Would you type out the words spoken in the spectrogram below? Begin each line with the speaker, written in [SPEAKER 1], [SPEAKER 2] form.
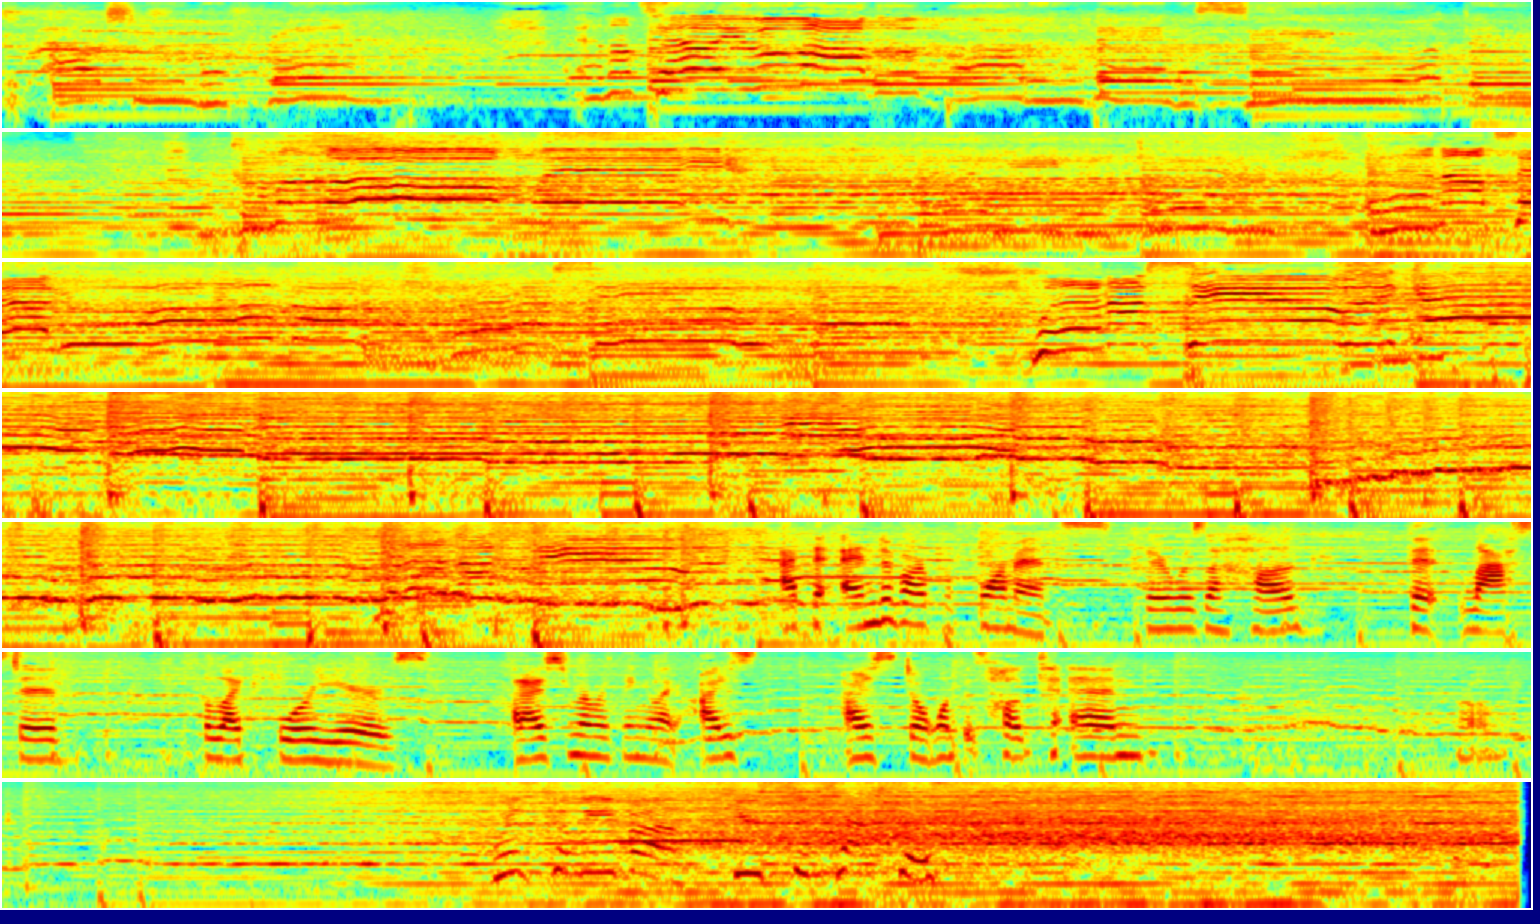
[SPEAKER 1] Yeah. End of our performance, there was a hug that lasted for like four years. And I just remember thinking like, I just, I just don't want this hug to end. We're all like,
